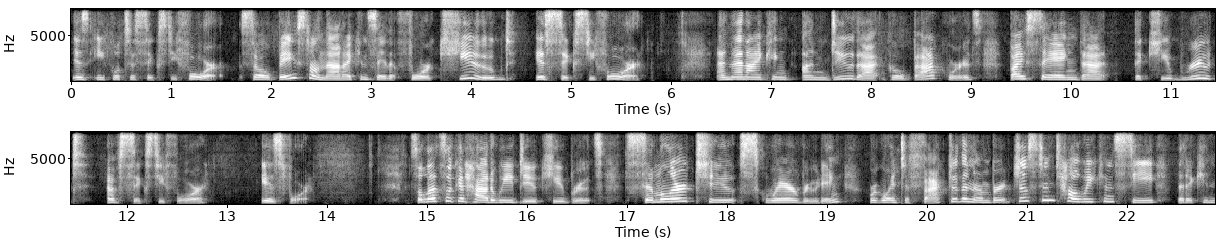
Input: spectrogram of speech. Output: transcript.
is equal to 64. So based on that, I can say that 4 cubed is 64. And then I can undo that, go backwards, by saying that the cube root of 64 is 4. So let's look at how do we do cube roots. Similar to square rooting, we're going to factor the number just until we can see that it can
